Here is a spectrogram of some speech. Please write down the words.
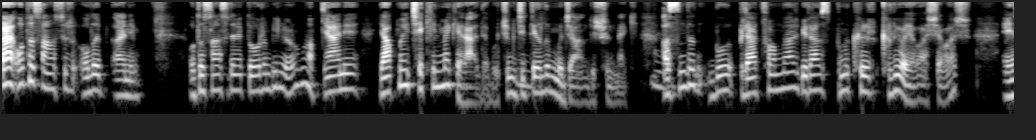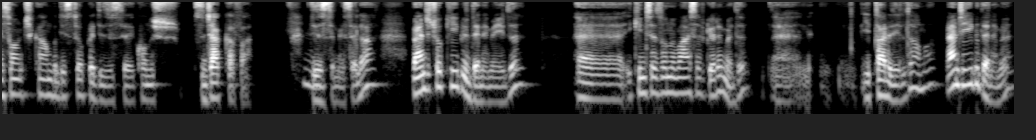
ben otosansür olab hani otosansür demek doğru mu bilmiyorum ama yani yapmayı çekinmek herhalde bu. Çünkü ciddiye alınmayacağını düşünmek. Hı. Aslında bu platformlar biraz bunu kır, kırıyor yavaş yavaş. En son çıkan bu distopya dizisi konuş sıcak kafa Hı. dizisi mesela. Bence çok iyi bir denemeydi. Ee, ikinci sezonu maalesef göremedi. Ee, iptal edildi ama bence iyi bir deneme.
